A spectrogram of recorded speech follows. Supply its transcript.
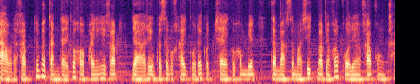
อ้าวนะครับถ้าประกันใดก็ขออภัยนี้ครับ อย่าลืมกด subscribe กดได้กดแชร์ กดคอมเมนต์ สมัครสมาชิกมาเป็นครอบครัวเดียวกันครับของค่ะ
